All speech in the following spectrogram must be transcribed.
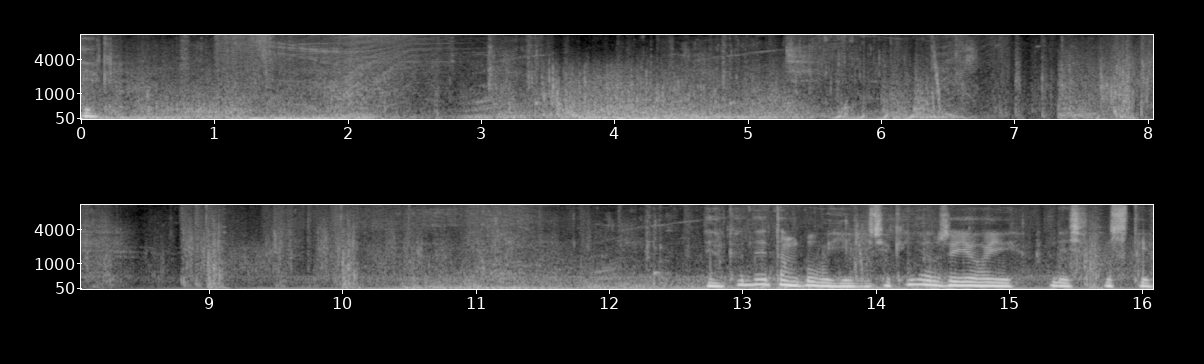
Так. А де там був гілічок? Я вже його і десь впустив.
